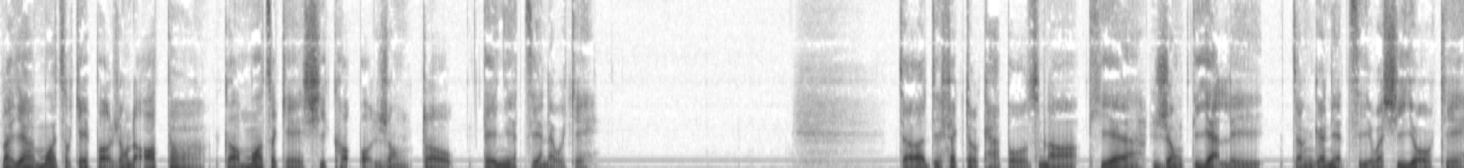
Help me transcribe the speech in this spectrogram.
Là giờ mua cho cái bỏ rong đó auto có mua cho cái xí khó bỏ rong cho tê nhét xia nào ok. cho de facto couples nó thia rong tia dạ lì chẳng gần nhét chia và xí yo ok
